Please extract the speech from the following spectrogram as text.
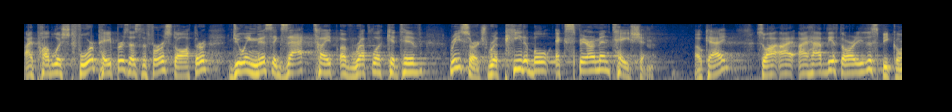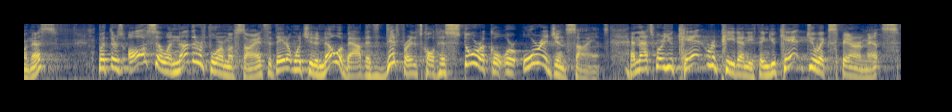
I published four papers as the first author doing this exact type of replicative research, repeatable experimentation. Okay? So I, I have the authority to speak on this. But there's also another form of science that they don't want you to know about that's different. It's called historical or origin science. And that's where you can't repeat anything, you can't do experiments.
